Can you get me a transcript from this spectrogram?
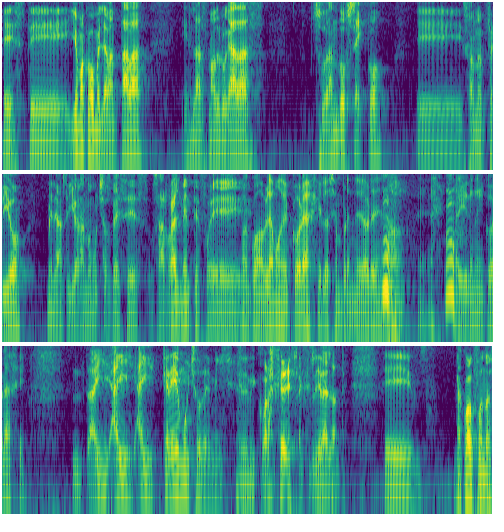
Este, yo me acuerdo me levantaba en las madrugadas sudando seco, eh, sudando en frío, me levanté llorando muchas veces, o sea, realmente fue... Bueno, cuando hablamos de coraje, los emprendedores, ¿no? Eh, hay que tener coraje. Ahí, ahí, ahí creé mucho de mí, de mi coraje de salir adelante. Eh, me acuerdo que fue una,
